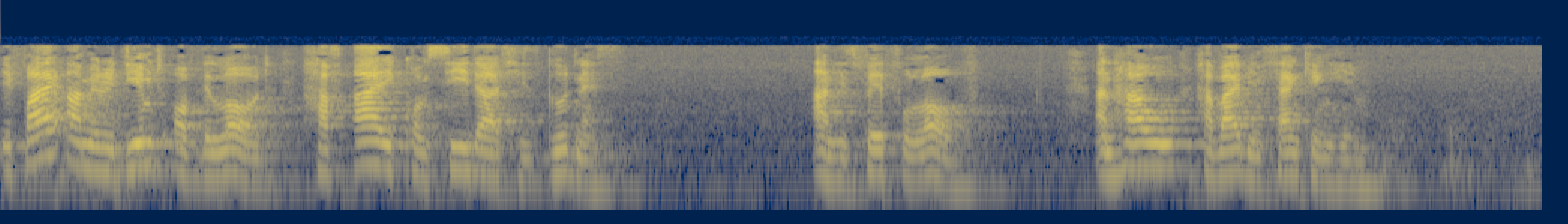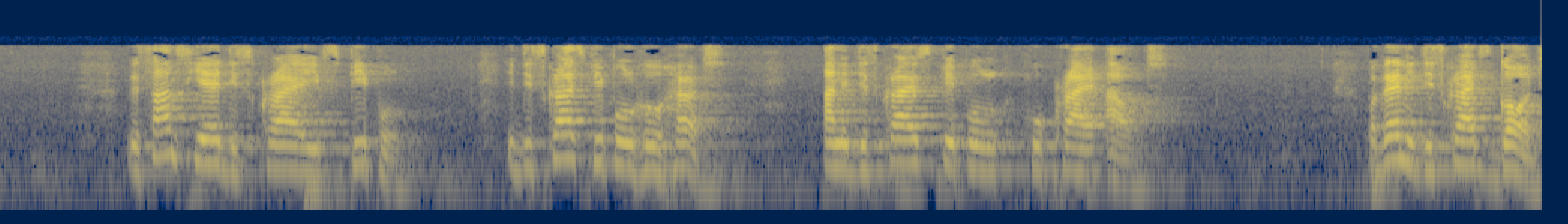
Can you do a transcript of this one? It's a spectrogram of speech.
If I am redeemed of the Lord, have I considered his goodness and his faithful love? And how have I been thanking him? The Psalms here describes people. It describes people who hurt and it describes people who cry out. But then it describes God.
